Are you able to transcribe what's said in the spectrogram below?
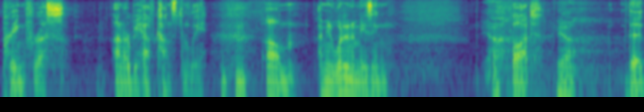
praying for us on our behalf constantly. Mm-hmm. Um, I mean, what an amazing thought Yeah. that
